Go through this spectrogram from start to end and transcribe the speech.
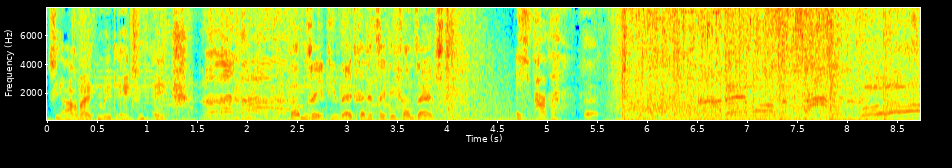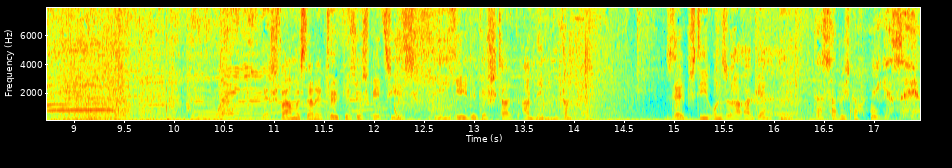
Sie arbeiten mit Agent H. Kommen Sie, die Welt rettet sich nicht von selbst. Ich fahre. Äh. Schwarm ist eine tödliche Spezies, die jede Gestalt annehmen kann. Selbst die unserer Agenten. Das habe ich noch nie gesehen.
